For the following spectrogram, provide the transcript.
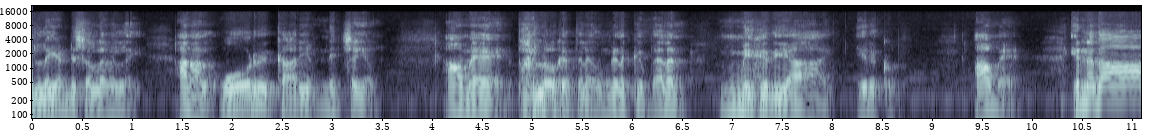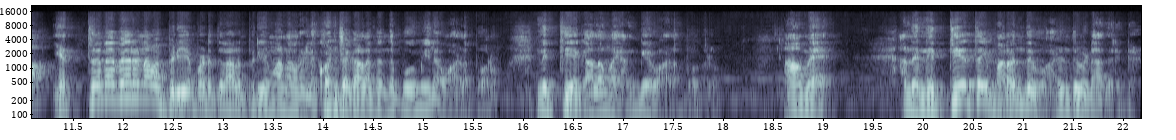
இல்லை என்று சொல்லவில்லை. ஆனால் ஒரு காரியம் நிச்சயம். ஆமேன். பரலோகத்தில் உங்களுக்கு பலன் மிகுதியாய் இருக்கும். ஆமேன். என்னதான் எத்தனை பேரை நம்ம பிரியப்படுத்தினாலும் பிரியமானவர்களை கொஞ்ச காலம் இந்த பூமியில் வாழ போகிறோம் நித்திய காலமாய் அங்கே வாழ போகிறோம். ஆமே அந்த நித்தியத்தை மறந்து வாழ்ந்து விடாதீர்கள்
